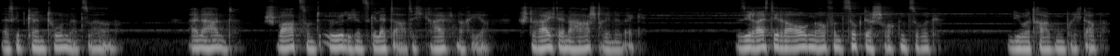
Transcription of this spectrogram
Es gibt keinen Ton mehr zu hören. Eine Hand, schwarz und ölig und skelettartig, greift nach ihr, streicht eine Haarsträhne weg. Sie reißt ihre Augen auf und zuckt erschrocken zurück. Die Übertragung bricht ab.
